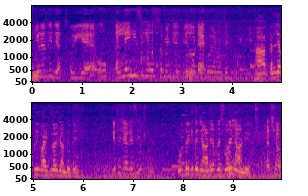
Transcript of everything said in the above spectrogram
ਜਿਹਨਾਂ ਦੀ ਡੈਥ ਹੋਈ ਹੈ ਉਹ ਇਕੱਲੇ ਹੀ ਸੀਗੇ ਉਸ ਸਮੇਂ ਜਦੋਂ ਅਟੈਕ ਹੋਇਆ ਉਹਨਾਂ ਤੇ? ਹਾਂ ਕੱਲੇ ਆਪਣੀ ਵਾਈਫ ਨਾਲ ਜਾਂਦੇ ਪਏ। ਕਿੱਥੇ ਜਾ ਰਹੇ ਸੀ? ਉਧਰ ਕਿਤੇ ਜਾਣ ਡੇ ਆਪਣੇ ਸਹੁਰੇ ਜਾਣ ਡੇ ਅੱਛਾ।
